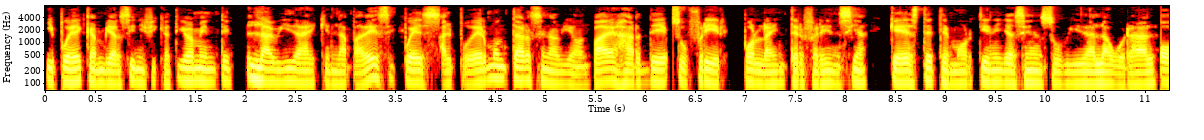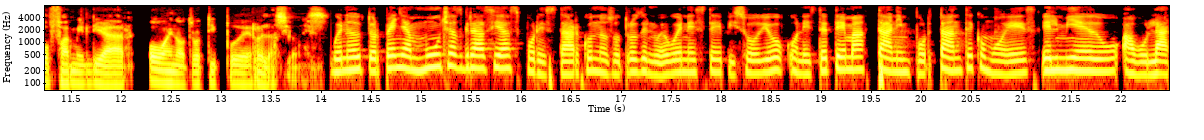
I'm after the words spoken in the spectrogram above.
y puede cambiar significativamente la vida de quien la padece, pues al poder montarse en avión va a dejar de sufrir por la interferencia que este temor tiene ya sea en su vida laboral o familiar o en otro tipo de relaciones. Bueno, doctor Peña, muchas gracias por estar con nosotros de nuevo en este episodio con este tema tan importante como es el miedo a volar.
